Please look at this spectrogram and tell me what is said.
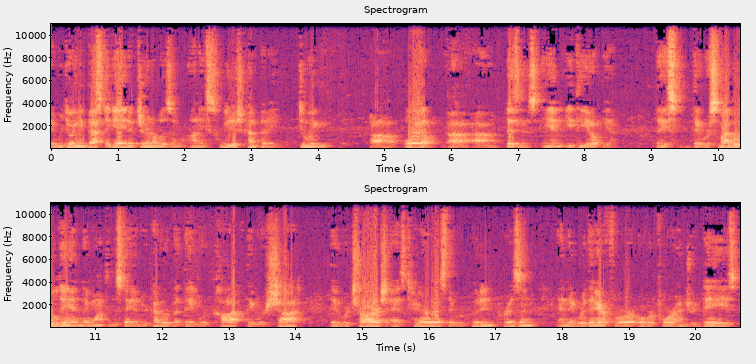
they were doing investigative journalism on a Swedish company doing uh, oil uh, uh, business in Ethiopia. They, they were smuggled in, they wanted to stay undercover, but they were caught, they were shot, they were charged as terrorists, they were put in prison, and they were there for over 400 days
